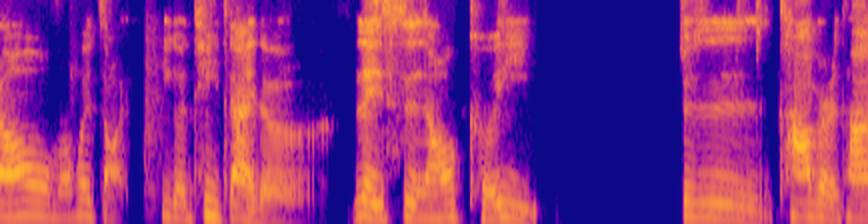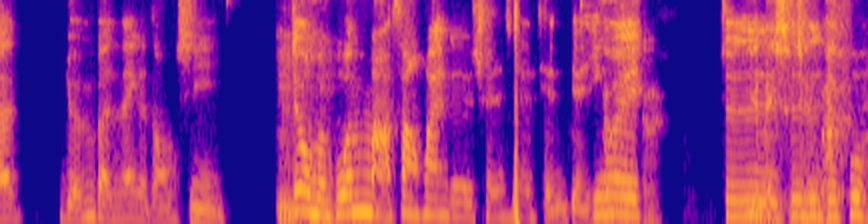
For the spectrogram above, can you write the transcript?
然后我们会找一个替代的。类似，然后可以就是 cover 它原本那个东西，就我们不会马上换一个全新的甜点，因为就是就是就不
